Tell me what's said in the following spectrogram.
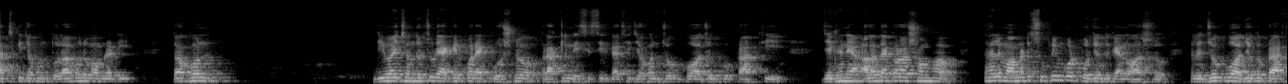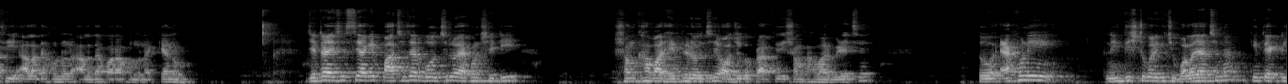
আজকে যখন তোলা হলো মামলাটি, তখন ডিওয়াই চন্দ্রচূড় একের পর এক প্রশ্ন রাখলেন এসএসসির কাছে যখন যোগ্য অযোগ্য প্রার্থী যেখানে আলাদা করা সম্ভব, তাহলে মামলাটি সুপ্রিম কোর্ট পর্যন্ত কেন আসলো? তাহলে যোগ্য অযোগ্য প্রার্থী আলাদা হলো না, আলাদা করা হলো না কেন? যেটা এসএসসি আগে পাঁচ হাজার বলছিল, এখন সেটি সংখ্যা আবার হেরফের হয়েছে, অযোগ্য প্রার্থীদের সংখ্যা আবার বেড়েছে। তো এখনই নির্দিষ্ট করে কিছু বলা যাচ্ছে না, কিন্তু একটি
